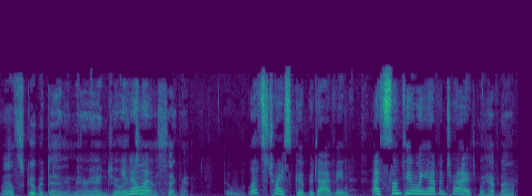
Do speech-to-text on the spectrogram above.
Well, scuba diving, Mary. I enjoyed you know uh, segment. Let's try scuba diving. That's something we haven't tried. We have not.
